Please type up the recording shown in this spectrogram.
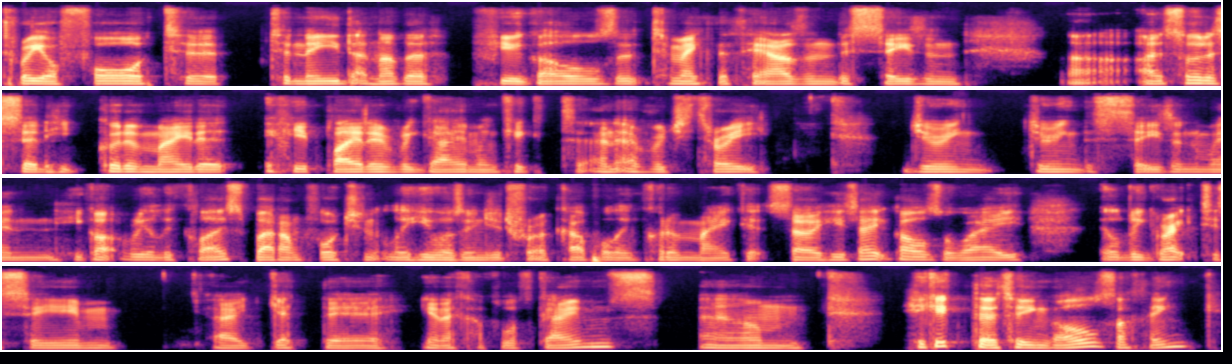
three or four to to need another few goals to make the thousand this season. Uh, I sort of said he could have made it if he played every game and kicked an average three during during the season when he got really close, but unfortunately he was injured for a couple and couldn't make it. So he's eight goals away. It'll be great to see him uh, get there in a couple of games. Um, he kicked 13 goals, I think,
